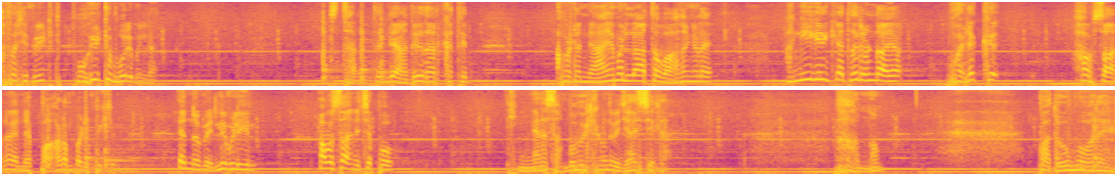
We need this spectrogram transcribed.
അവരെ വീട്ടിൽ പോയിട്ട് പോലുമില്ല. സ്ഥലത്തിന്റെ അതിര് തർക്കത്തിൽ അവരുടെ ന്യായമല്ലാത്ത വാദങ്ങളെ അംഗീകരിക്കാത്തതിലുണ്ടായ വഴക്ക് അവസാനം എന്നെ പാഠം പഠിപ്പിക്കും എന്ന വെല്ലുവിളിയിൽ അവസാനിച്ചപ്പോൾ ഇങ്ങനെ സംഭവിക്കുമെന്ന് വിചാരിച്ചില്ല. അന്നും പതുപോലെ പോലെ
